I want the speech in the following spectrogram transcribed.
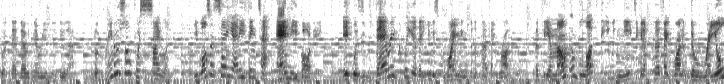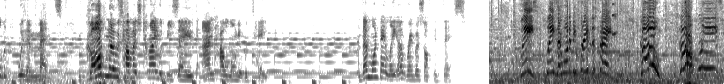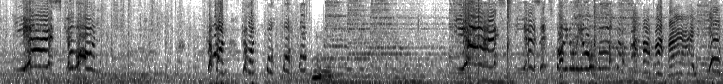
But there, there was no reason to do that. But Rainbow Soft was silent. He wasn't saying anything to anybody. It was very clear that he was grinding for the perfect run, but the amount of luck that you would need to get a perfect run of Derailed was immense. God knows how much time would be saved and how long it would take. And then one day later, Rainbow Soft did this. Please, please, I want to be free of this pain! Go! Go, please! Yes! Come on! Come on! Come on! Oh, oh, oh. Yes! Yes, it's finally over! yes!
